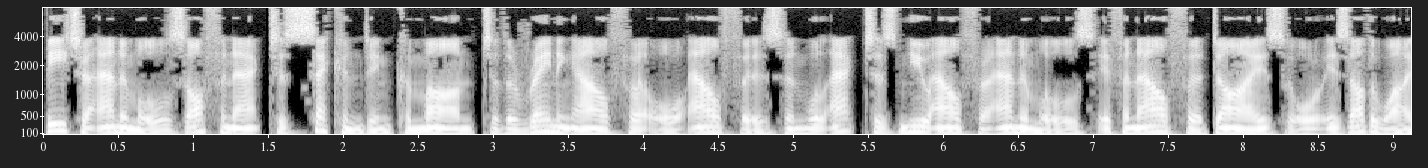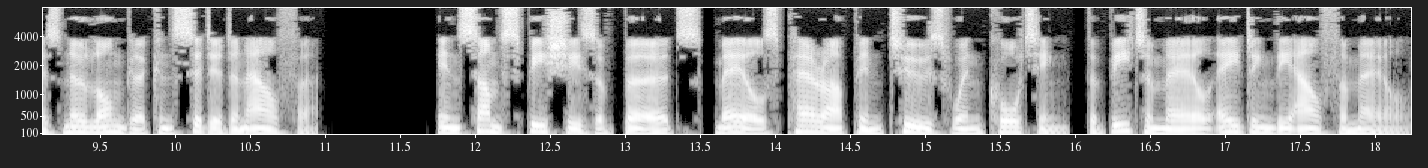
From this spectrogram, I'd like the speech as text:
Beta animals often act as second in command to the reigning alpha or alphas and will act as new alpha animals if an alpha dies or is otherwise no longer considered an alpha. In some species of birds, males pair up in twos when courting, the beta male aiding the alpha male.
